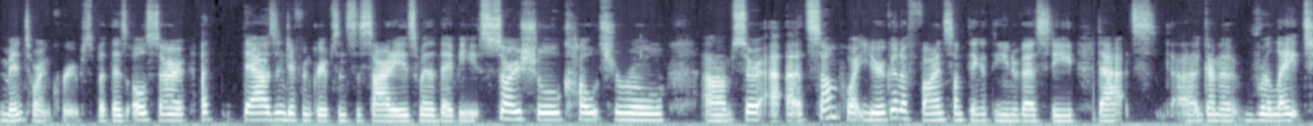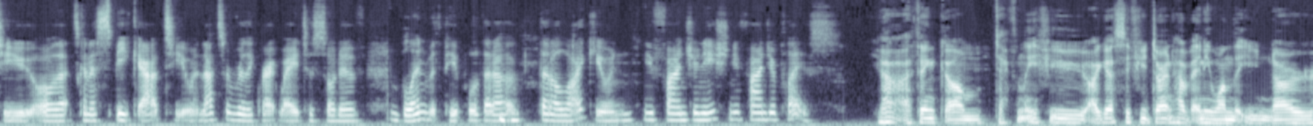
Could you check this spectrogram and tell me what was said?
mentoring groups but there's also a thousand different groups and societies whether they be social cultural um, so at, at, some point you're going to find something at the university that's uh, going to relate to you or that's going to speak out to you and that's a really great way to sort of blend with people that are mm-hmm. that are like you and you find your niche and you find your place yeah, I think um, definitely if you, I guess if you don't have anyone that you know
